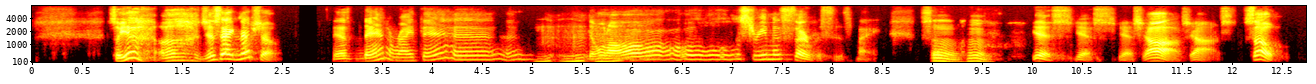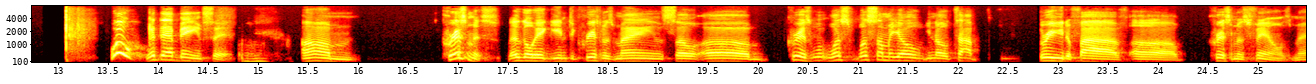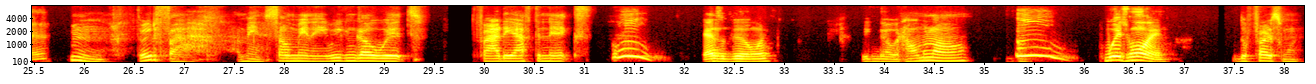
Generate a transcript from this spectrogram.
So yeah, uh, just acting up show. That's Dana right there Mhm, mhm, on mhm. all the streaming services, man. So Mhm. yes, yes, yes, y'all, y'all. So, woo. With that being said, um, Christmas. Let's go ahead and get into Christmas, man. So, um, Chris, what, what's what's some of your you know top three to five uh Christmas films, man? Hmm, three to five. I mean, so many. We can go with Friday After Next. Woo, That's a good one. We can go with Home Alone, woo. Which one? the first one.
